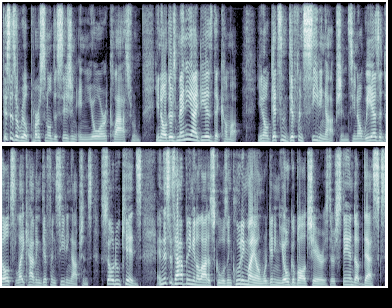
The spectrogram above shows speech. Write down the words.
This is a real personal decision in your classroom. You know, there's many ideas that come up. You know, get some different seating options. You know, we as adults like having different seating options. So do kids. And this is happening in a lot of schools, including my own. We're getting yoga ball chairs, there's stand up desks.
